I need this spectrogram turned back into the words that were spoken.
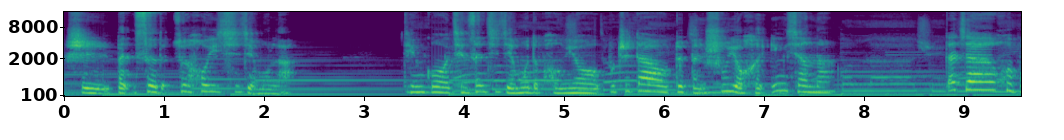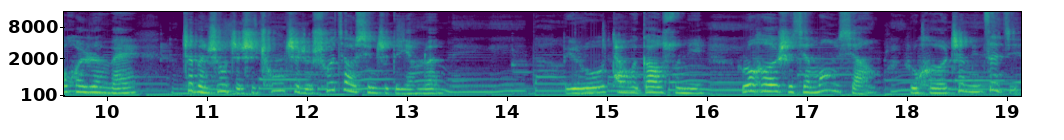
是本色的最后一期节目了。听过前三期节目的朋友，不知道对本书有何印象呢？大家会不会认为这本书只是充斥着说教性质的言论？比如，他会告诉你如何实现梦想，如何证明自己，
